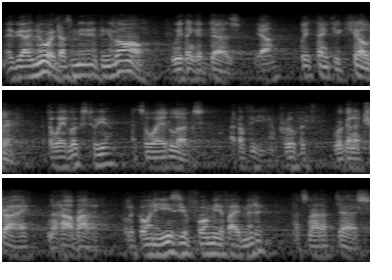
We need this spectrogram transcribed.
Maybe I knew her. Doesn't mean anything at all. We think it does. Yeah? We think you killed her. The way it looks to you? That's the way it looks. I don't think you can prove it. We're going to try. Now, how about it? Will it go any easier for me if I admit it? That's not up to us.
